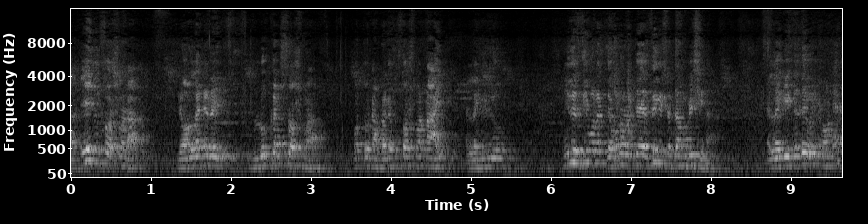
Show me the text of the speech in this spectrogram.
আর এই যে চশমাটা, যে অনলাইনের ব্লু চশমা চশমা নাই নিজের জীবনে তেমন জিনিসের দাম বেশি না। এর এটাতে ওই অনেক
